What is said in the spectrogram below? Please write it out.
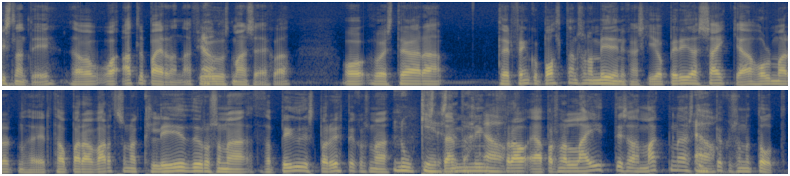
Íslandi það var allir bæranna, fjögust manns eða eitthvað og þú veist, þegar að þeir fengu boltan svona miðinu kannski og byrjuði að sækja, hólmar örn og þeir þá bara varð svona kliður og svona það byggðist bara upp eitthvað svona þetta, stemning já. frá, eða bara svona lætis að magnaðist Já. upp eitthvað svona dót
